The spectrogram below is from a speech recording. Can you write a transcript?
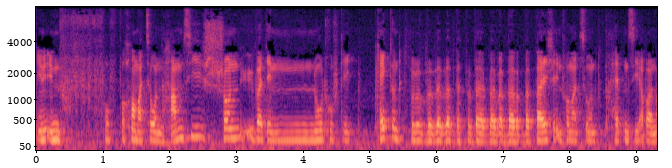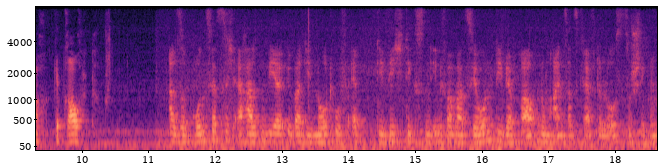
Informationen haben Sie schon über den Notruf gegeben? Kriegt und welche Informationen hätten Sie aber noch gebraucht? Also grundsätzlich erhalten wir über die Notruf-App die wichtigsten Informationen, die wir brauchen, um Einsatzkräfte loszuschicken.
